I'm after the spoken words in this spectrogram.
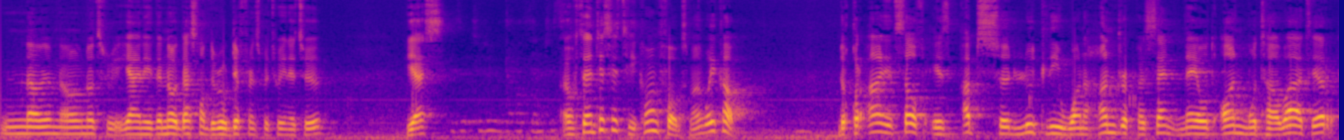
No, no, not really. Yani, no, that's not the real difference between the two. Yes. Is it to do with the authenticity? Authenticity. Come on, folks, man, wake up. The Quran itself is absolutely 100% nailed on mutawatir.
